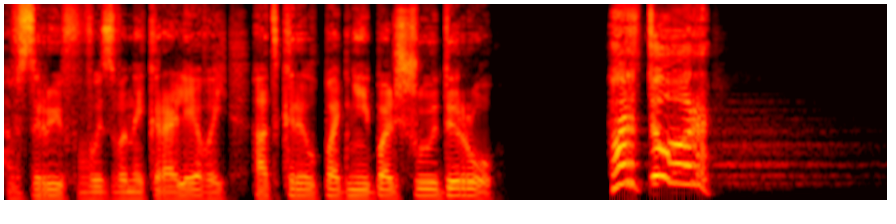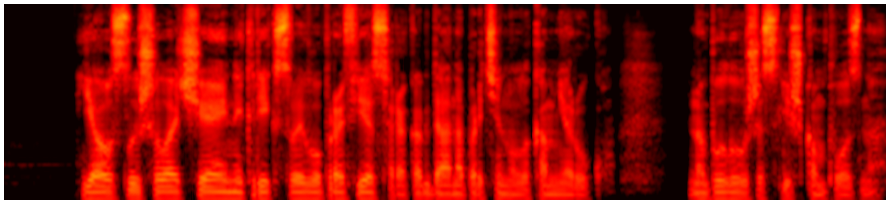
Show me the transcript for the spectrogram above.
взрыв, вызванный королевой, открыл под ней большую дыру. «Артур!» Я услышал отчаянный крик своего профессора, когда она протянула ко мне руку. Но было уже слишком поздно.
